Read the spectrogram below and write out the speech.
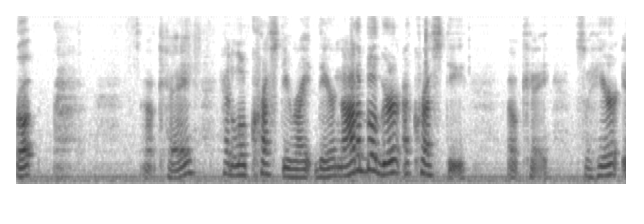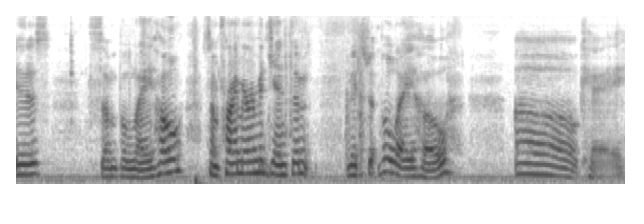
Oh, okay had a little crusty right there. Not a booger, a crusty. Okay, so here is some Vallejo, some primary magenta mixed with Vallejo. Okay,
